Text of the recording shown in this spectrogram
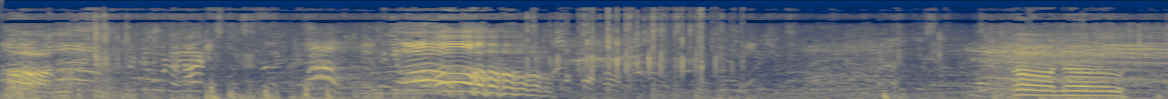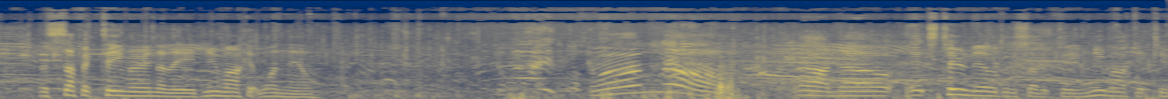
oh. Oh no! The Suffolk team are in the lead. Newmarket 1-0. Come on! No! Oh no! It's 2-0 to the Suffolk team. Newmarket 2-0.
